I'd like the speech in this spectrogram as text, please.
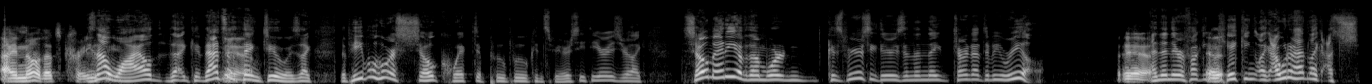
I know that's crazy. Isn't that wild? That, that's the thing too. Is like the people who are so quick to poo-poo conspiracy theories. You're like, so many of them were conspiracy theories, and then they turned out to be real. Yeah, And then they were fucking kicking. Like I would have had like a s-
